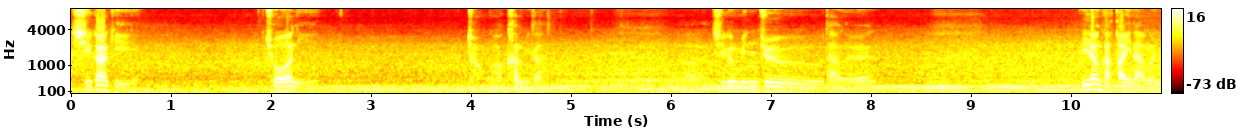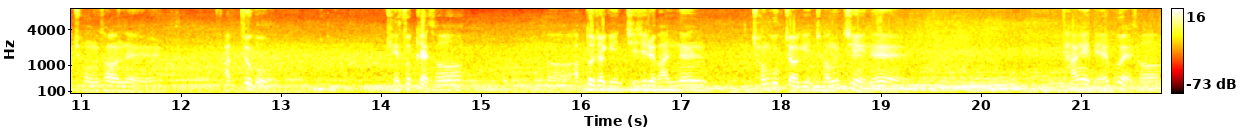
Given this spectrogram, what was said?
시각이 조언이 정확합니다. 어, 지금 민주당은 1년 가까이 남은 총선을 앞두고 계속해서 어, 압도적인 지지를 받는 전국적인 정치인을 당의 내부에서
